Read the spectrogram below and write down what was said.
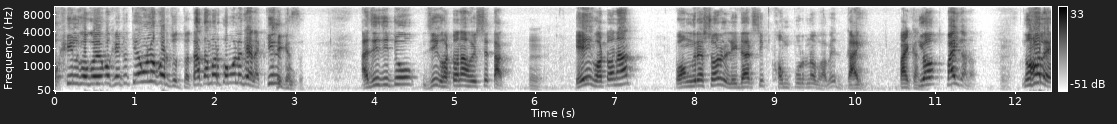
অখিল গগৈ? হ'ব সেইটো তেওঁলোকৰ যুদ্ধ তাত আমাৰ ক'বলগীয়া নাই। কিন্তু আজি যিটো যি ঘটনা হৈছে তাত এই ঘটনাত কংগ্ৰেছৰ লিডাৰশ্বিপ সম্পূৰ্ণভাৱে দায়ী। কিয়? পাইকানত। নহ'লে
